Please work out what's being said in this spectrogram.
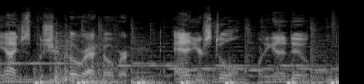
Yeah, just push your coat rack over. And your stool. What are you gonna do?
